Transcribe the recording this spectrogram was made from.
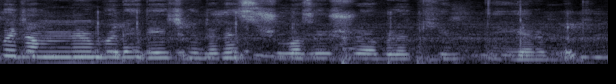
Çok heyecanlanıyorum böyle hediye çıkınca. Neyse şu vazoyu şuraya bırakayım. Ne yere bırakayım.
